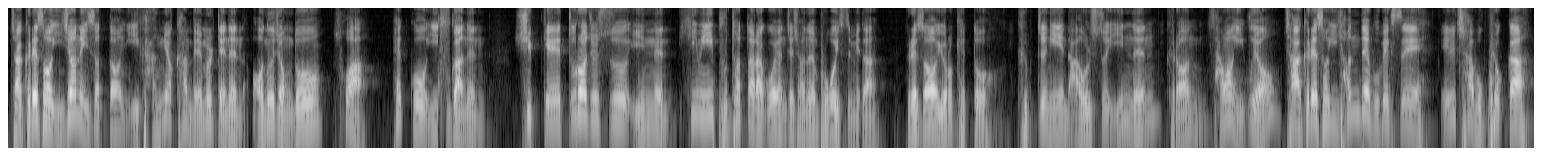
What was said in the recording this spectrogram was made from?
자, 그래서 이전에 있었던 이 강력한 매물대는 어느 정도 소화 했고 이 구간은 쉽게 뚫어줄 수 있는 힘이 붙었다라고 현재 저는 보고 있습니다. 그래서 이렇게 또 급등이 나올 수 있는 그런 상황이고요. 자, 그래서 이 현대무벡스의 1차 목표가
